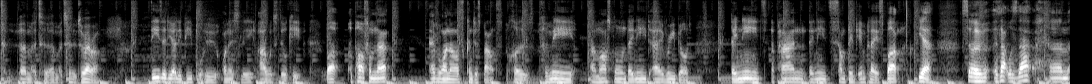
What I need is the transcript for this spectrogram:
to, um, to, um, to, Torreira these are the only people who honestly I would still keep. But apart from that, everyone else can just bounce because for me, um, Arsenal they need a rebuild. They need a plan. They need something in place. But yeah, so that was that. Um,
